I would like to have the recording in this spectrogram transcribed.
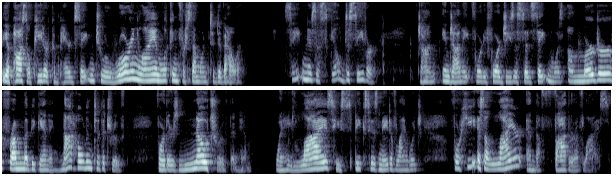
The Apostle Peter compared Satan to a roaring lion looking for someone to devour. Satan is a skilled deceiver. John in John 8:44 Jesus said Satan was a murderer from the beginning, not holding to the truth, for there's no truth in him. When he lies, he speaks his native language, for he is a liar and the father of lies.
